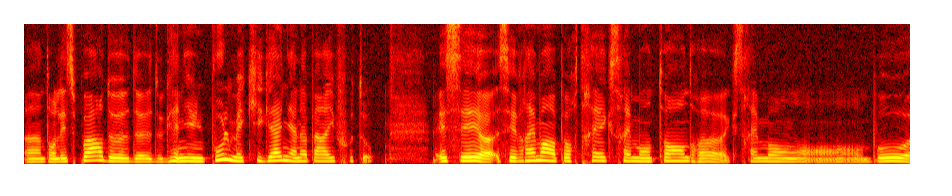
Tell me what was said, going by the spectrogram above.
hein, dans l'espoir de, gagner une poule, mais qui gagne un appareil photo. Et c'est, euh, vraiment un portrait extrêmement tendre, extrêmement beau,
